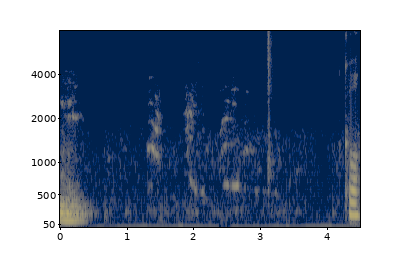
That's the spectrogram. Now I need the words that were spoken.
Mhm. Cool.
